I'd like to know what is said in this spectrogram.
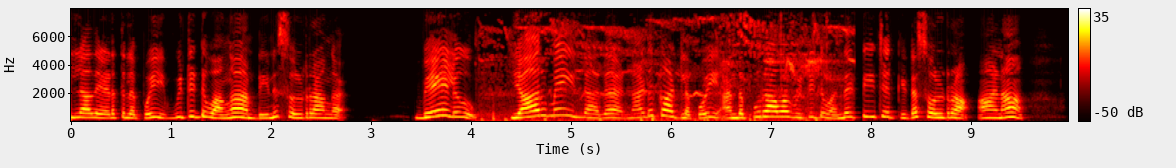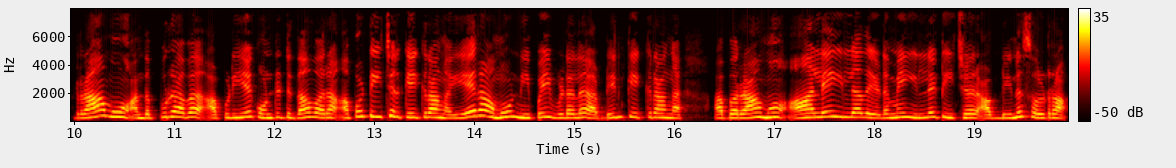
இல்லாத இடத்துல போய் விட்டுட்டு வாங்க அப்படின்னு சொல்கிறாங்க வேலு யாருமே இல்லாத நடுக்காட்டில் போய் அந்த புறாவை விட்டுட்டு வந்து டீச்சர் கிட்ட சொல்கிறான் ஆனால் ராமு அந்த புறாவை அப்படியே கொண்டுட்டு தான் வரான் அப்போ டீச்சர் கேட்குறாங்க ஏ ராமு நீ போய் விடலை? அப்படின்னு கேட்குறாங்க அப்போ ராமு ஆளே இல்லாத இடமே இல்லை டீச்சர் அப்படின்னு சொல்கிறான்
